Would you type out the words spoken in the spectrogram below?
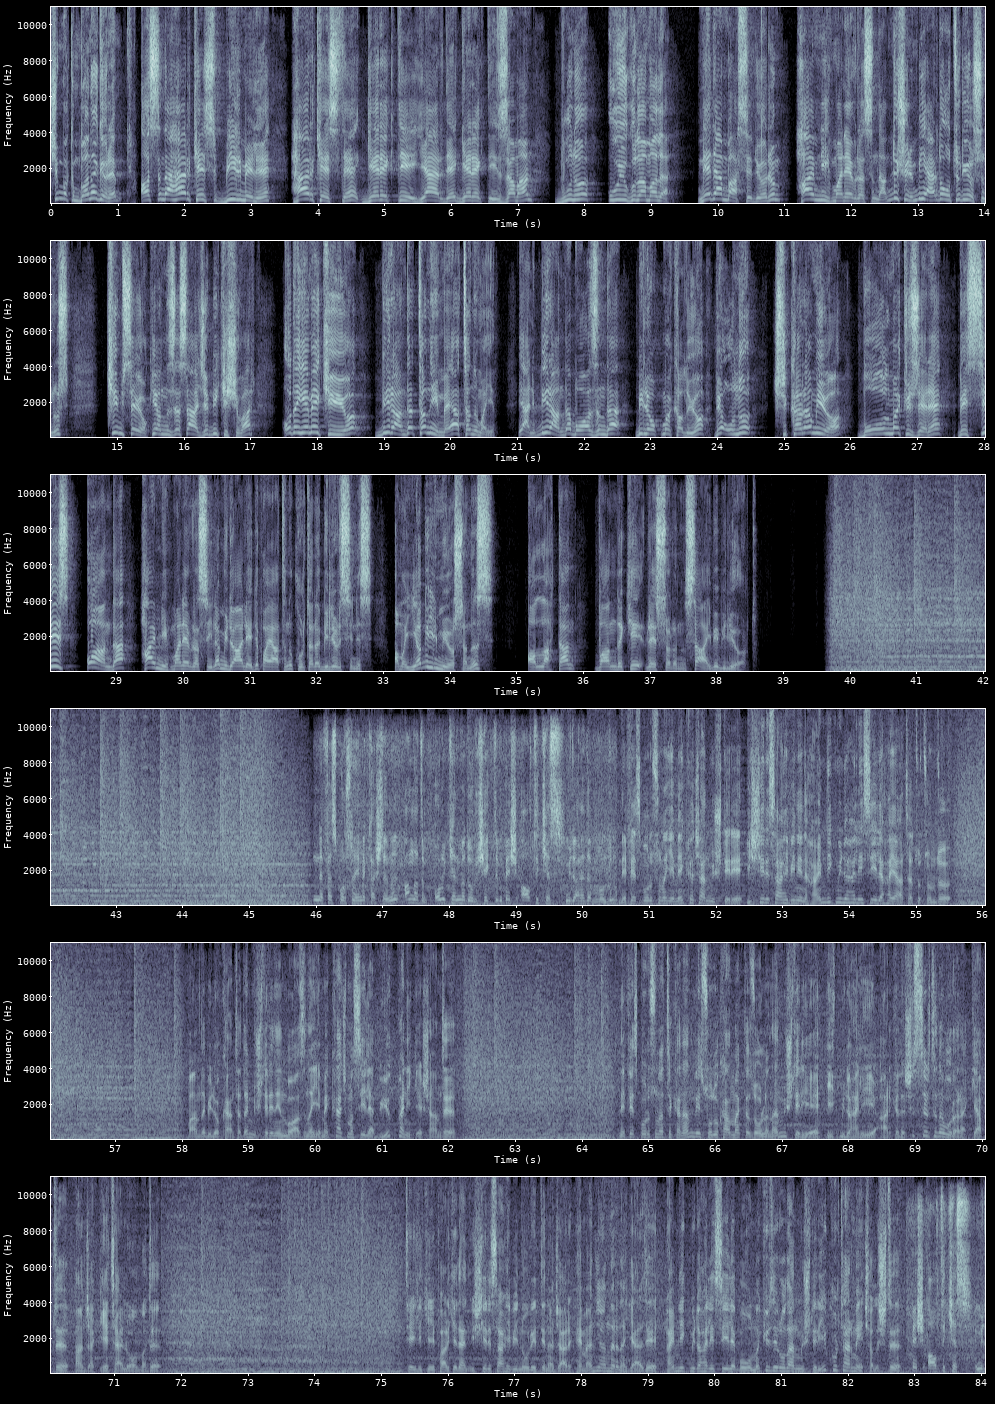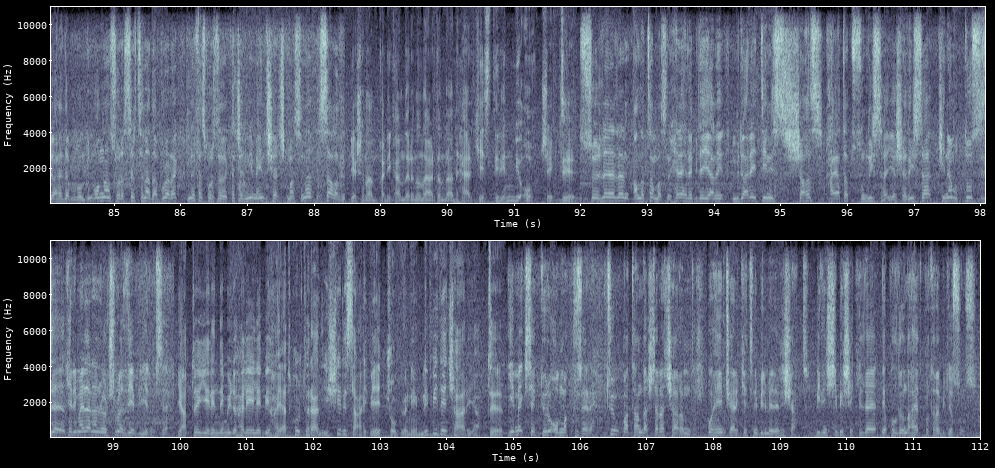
Şimdi bakın bana göre aslında herkes bilmeli. Herkes de gerektiği yerde, gerektiği zaman bunu uygulamalı. Neden bahsediyorum? Heimlich manevrasından. Düşünün bir yerde oturuyorsunuz. Kimse yok. Yanınızda sadece bir kişi var. O da yemek yiyor. Bir anda tanıyın veya tanımayın. Yani bir anda boğazında bir lokma kalıyor ve onu çıkaramıyor. Boğulmak üzere ve siz o anda Heimlich manevrasıyla müdahale edip hayatını kurtarabilirsiniz. Ama ya bilmiyorsanız Allah'tan Van'daki restoranın sahibi biliyordu. Nefes borusuna yemek kaçtığını anladım. Onu kendime doğru çektim. 5-6 kez müdahalede bulundum. Nefes borusuna yemek kaçan müşteri, iş yeri sahibinin Heimlich müdahalesiyle hayata tutundu. Van'da bir lokantada müşterinin boğazına yemek kaçmasıyla büyük panik yaşandı. Nefes borusuna tıkanan ve soluk almakta zorlanan müşteriye ilk müdahaleyi arkadaşı sırtına vurarak yaptı. Ancak yeterli olmadı. Tehlikeyi fark eden iş yeri sahibi Nurettin Acar hemen yanlarına geldi. Heimlich müdahalesiyle boğulmak üzere olan müşteriyi kurtarmaya çalıştı. 5-6 kez müdahalede bulundum. Ondan sonra sırtına da vurarak nefes borusuna kaçan yemeğin dışarı çıkmasını sağladım. Yaşanan panik anlarının ardından herkes derin bir oh çekti. Sözlerle anlatamazsın. Hele hele bir de yani müdahale ettiğiniz şahıs hayata tutunduysa, yaşadıysa ki ne mutlu size kelimelerle ölçülmez diyebilirim size. Yaptığı yerinde müdahaleyle bir hayat kurtaran iş yeri sahibi çok önemli bir de çağrı yaptı. Yemek sektörü olmak üzere tüm vatandaşlara çağrımdır. Bu hemşire hareketini bilmeleri şart. Bilinçli bir şekilde yapıldığında hayat kurtarabiliyorsunuz.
